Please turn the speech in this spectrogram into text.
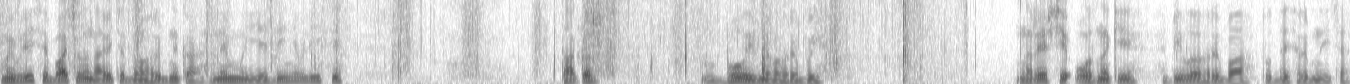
Ми в лісі бачили навіть одного грибника. Не ми єдині в лісі. Також були в нього гриби. Нарешті ознаки білого гриба. Тут десь грибниця.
